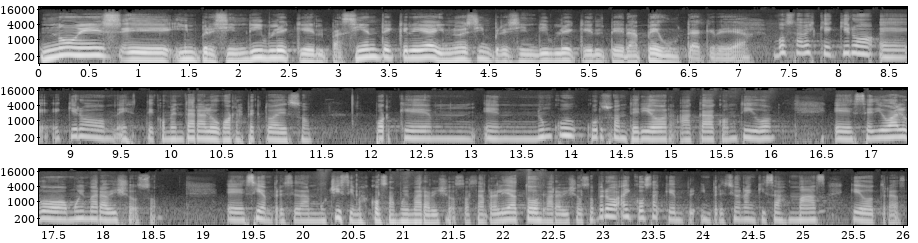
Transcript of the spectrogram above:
no es eh, imprescindible que el paciente crea y no es imprescindible que el terapeuta crea. Vos sabés que quiero, eh, quiero este, comentar algo con respecto a eso, porque mm, en un curso anterior acá contigo se dio algo muy maravilloso. Eh, siempre se dan muchísimas cosas muy maravillosas, en realidad todo es maravilloso, pero hay cosas que impresionan quizás más que otras.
